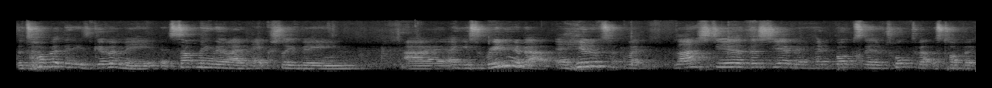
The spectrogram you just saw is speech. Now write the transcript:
the topic that He's given me, it's something that I've actually been, uh, I guess, reading about ahead of like last year, this year. They had books that have talked about this topic,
